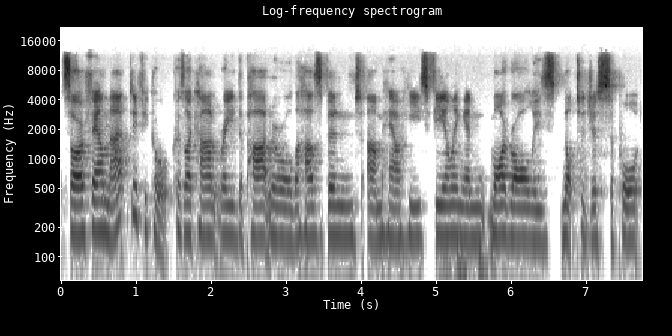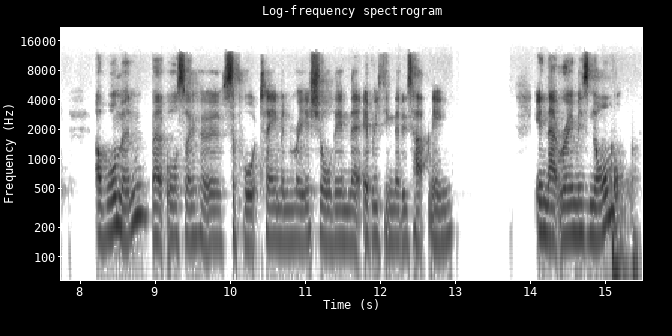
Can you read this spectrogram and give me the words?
So I found that difficult because I can't read the partner or the husband um, how he's feeling, and my role is not to just support a woman, but also her support team and reassure them that everything that is happening in that room is normal.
